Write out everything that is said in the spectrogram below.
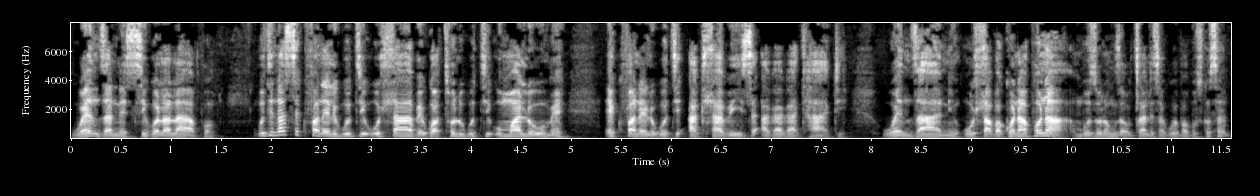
wenza nesiko lalapho. Uthi nasekufanele ukuthi uhlabe kwathola ukuthi umalume ekufanele ukuthi akuhlabise akakathathi wenzani? Uhlaba khonapho na? Mbuzo lo ngizawucalisa kuwe baba usikhosana.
